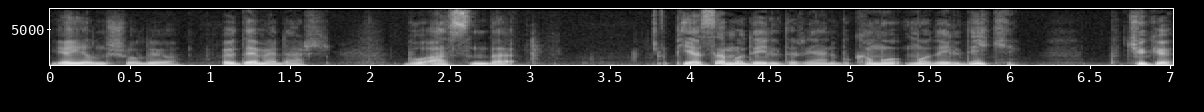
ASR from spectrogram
yayılmış oluyor ödemeler. Bu aslında piyasa modelidir yani bu kamu modeli değil ki. Çünkü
